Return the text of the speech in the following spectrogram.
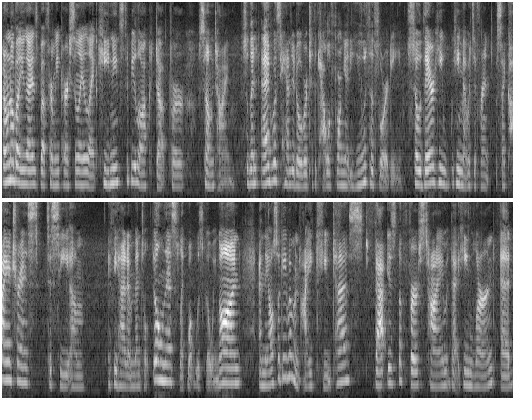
I don't know about you guys, but for me personally, like he needs to be locked up for some time. So then Ed was handed over to the California Youth Authority. So there he he met with different psychiatrists to see um if he had a mental illness, like what was going on. And they also gave him an IQ test. That is the first time that he learned, Ed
